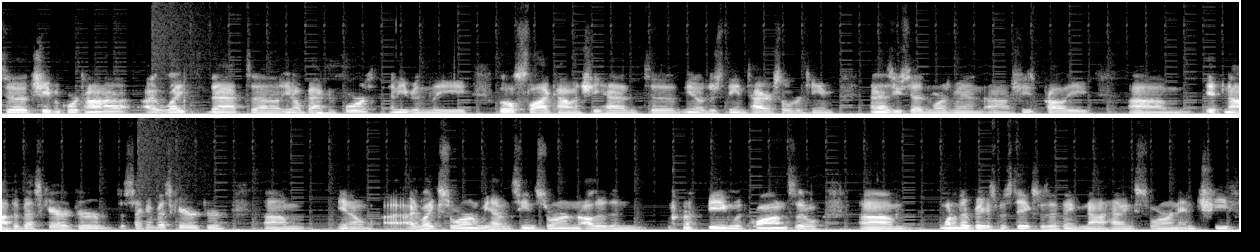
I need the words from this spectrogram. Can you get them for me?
to Chief and Cortana, I liked that uh, you know back and forth, and even the little sly comments she had to you know just the entire Silver team. And as you said, Marsman, uh, she's probably um, if not the best character, the second best character. Um, you know, I, I, like Soren. We haven't seen Soren other than being with Kwan. So um, one of their biggest mistakes was, I think, not having Soren and Chief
